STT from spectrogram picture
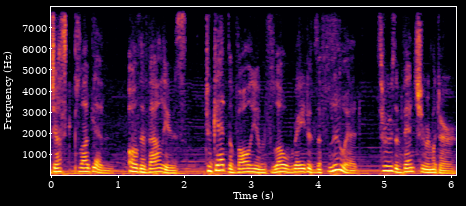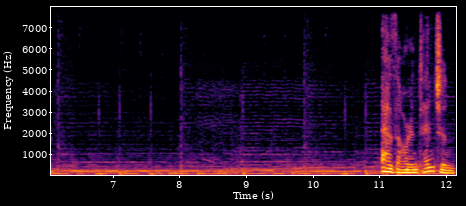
Just plug in all the values to get the volume flow rate of the fluid through the venturimeter. As our intention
